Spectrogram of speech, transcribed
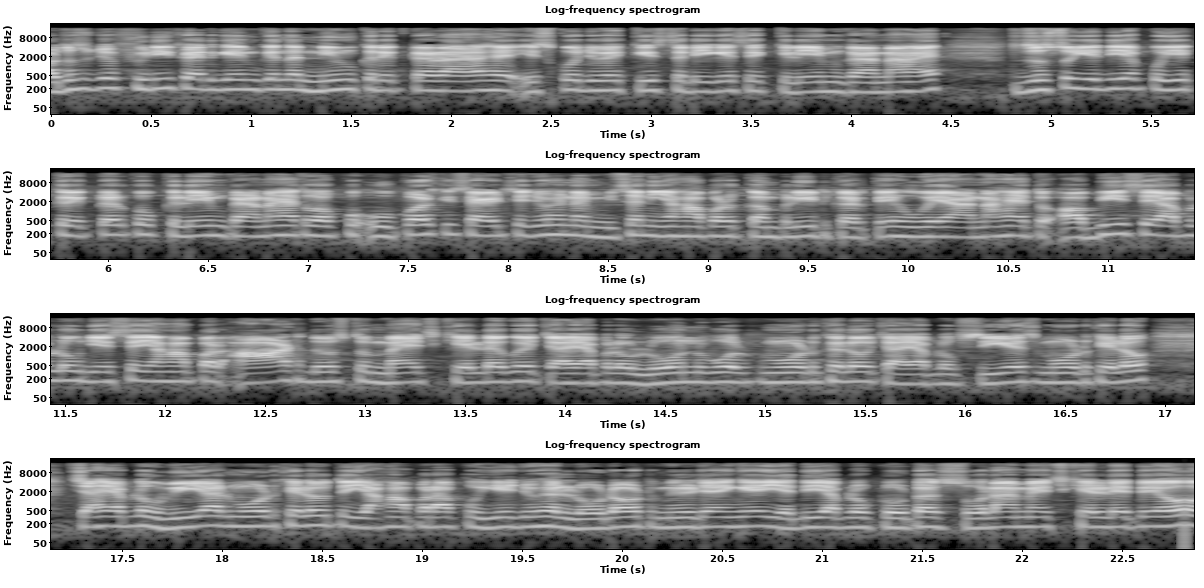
और दोस्तों जो फ्री फायर गेम के अंदर न्यू करेक्टर आया है इसको जो है किस तरीके से क्लेम करना है? तो दोस्तों यदि आपको ये करेक्टर को क्लेम करना है तो आपको ऊपर की साइड से जो है ना मिशन यहाँ पर कंप्लीट करते हुए आना है। तो अभी से आप लोग जैसे यहाँ पर आठ दोस्तों मैच खेल रहे चाहे आप लोग लोन वोल्फ मोड खेलो, चाहे आप लोग सीएस मोड खेलो, चाहे आप लोग वीआर मोड खेलो तो यहाँ पर आपको ये जो है लोड आउट मिल जाएँगे। यदि आप लोग टोटल सोलह मैच खेल लेते हो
